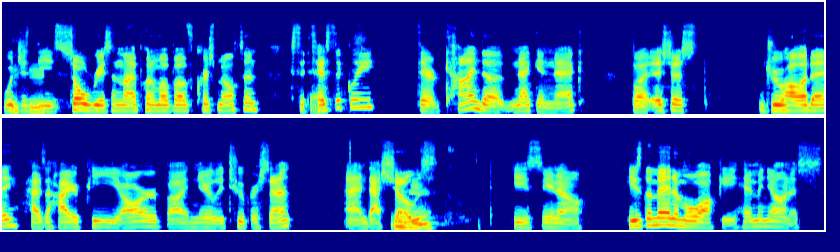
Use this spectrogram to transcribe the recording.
which Mhm. is the sole reason that I put him above Khris Middleton. Statistically, they're kind of neck and neck, but it's just Jrue Holiday has a higher PER by nearly two percent, and that shows. He's you know he's the man in Milwaukee. Him and Giannis.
